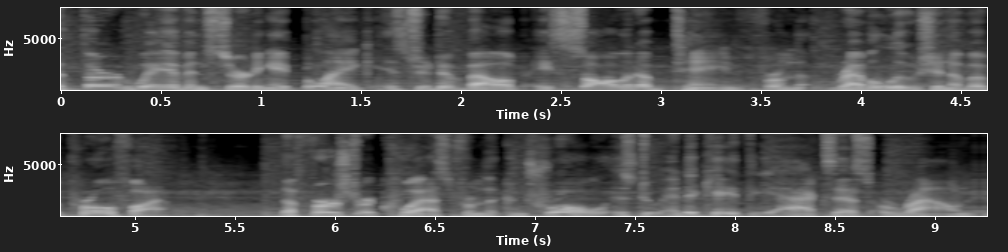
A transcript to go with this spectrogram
The third way of inserting a blank is to develop a solid obtained from the revolution of a profile. The first request from the control is to indicate the axis around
